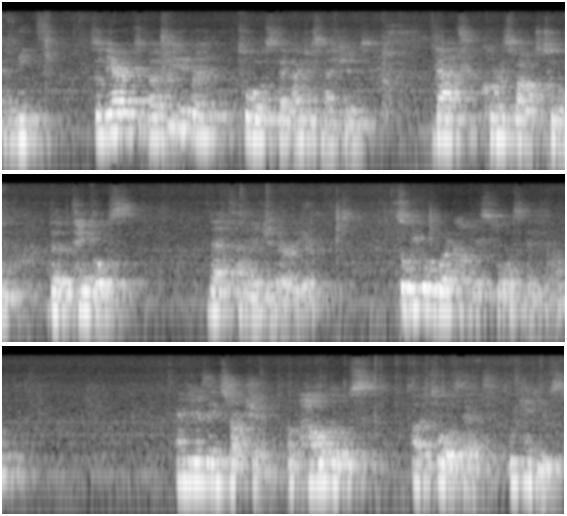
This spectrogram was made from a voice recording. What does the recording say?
and needs. So there are uh, three different tools that I just mentioned that correspond to the tables that I mentioned earlier. So we will work on these tools later on. And there's an instruction of how those uh, tools that we can use.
